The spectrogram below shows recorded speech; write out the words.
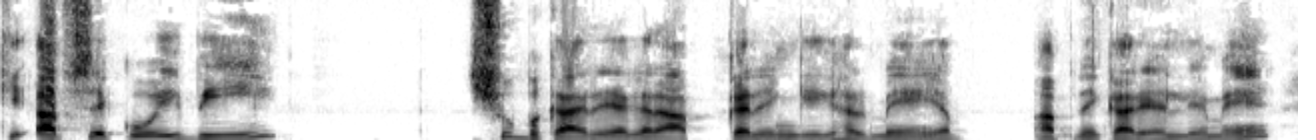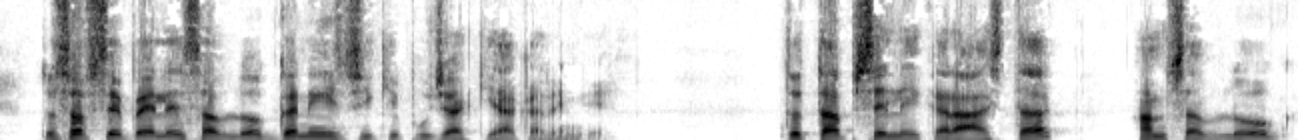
कि अब से कोई भी शुभ कार्य अगर आप करेंगे घर में या अपने कार्यालय में तो सबसे पहले सब लोग गणेश जी की पूजा किया करेंगे। तो तब से लेकर आज तक हम सब लोग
